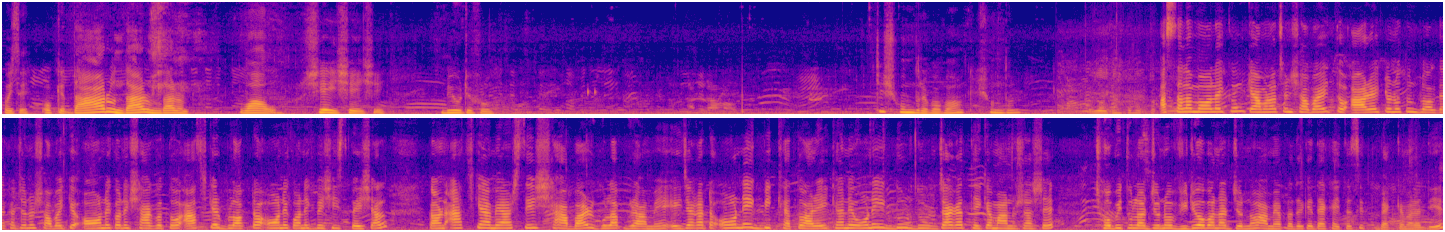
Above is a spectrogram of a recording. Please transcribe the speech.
হয়েছে ওকে, দারুণ দারুণ দারুণ। ওয়াও, সেই সেই সেই। বিউটিফুল কি সুন্দর বাবা, কি সুন্দর। আসসালামু আলাইকুম, কেমন আছেন সবাই? তো আর একটা নতুন ব্লগ দেখার জন্য সবাইকে অনেক অনেক স্বাগত। আজকের ব্লগটা অনেক অনেক বেশি স্পেশাল কারণ আজকে আমি আসছি সাবার গোলাপ গ্রামে। এই জায়গাটা অনেক বিখ্যাত, আর এইখানে অনেক দূর দূর জায়গা থেকে মানুষ আসে ছবি তোলার জন্য ভিডিও বানার জন্য। আমি আপনাদেরকে দেখাইতেছি ব্যাক ক্যামেরা দিয়ে।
